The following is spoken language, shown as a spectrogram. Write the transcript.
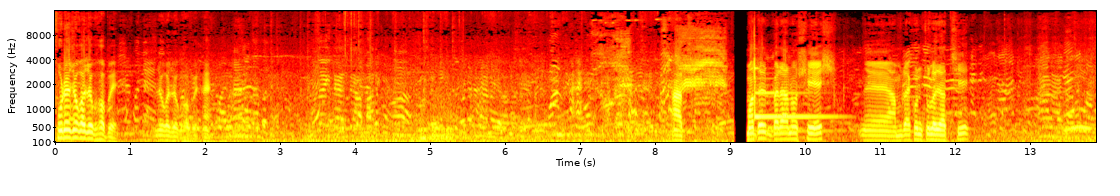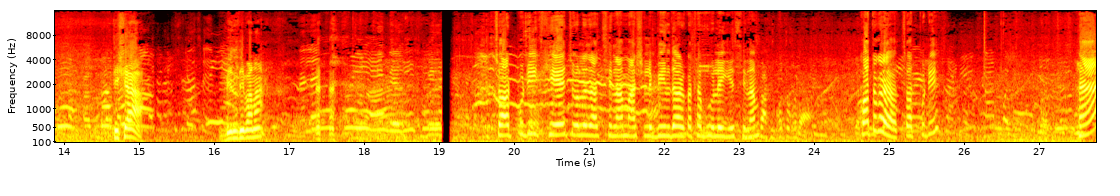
ফোনে যোগাযোগ হবে। যোগাযোগ হবে হ্যাঁ। আচ্ছা আমাদের বেড়ানো শেষ আমরা এখন চলে যাচ্ছি। তিশা, বিল দিবা না? চটপটি খেয়ে চলে যাচ্ছিলাম, আসলে বিল দেওয়ার কথা ভুলে গেছিলাম কত করে চটপটি? হ্যাঁ?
